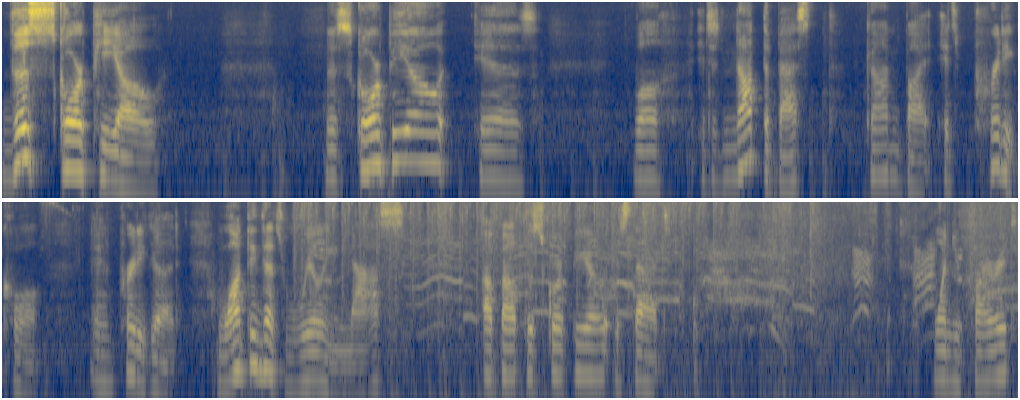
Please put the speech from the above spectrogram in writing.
The Scorpio. The Scorpio is, well, it's not the best gun, but it's pretty cool and pretty good. One thing that's really nice about the Scorpio is that when you fire it,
